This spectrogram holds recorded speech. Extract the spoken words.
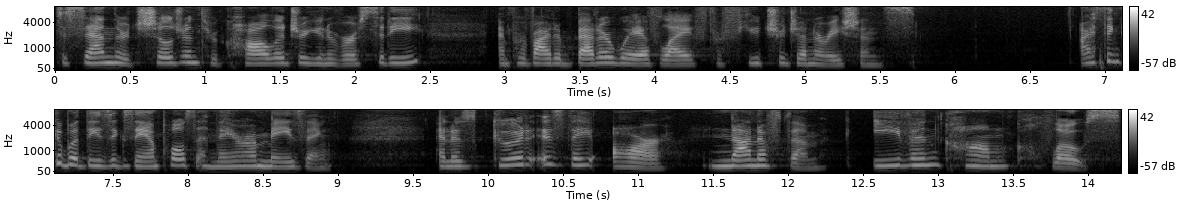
to send their children through college or university and provide a better way of life for future generations. I think about these examples and they are amazing. And as good as they are, none of them even come close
